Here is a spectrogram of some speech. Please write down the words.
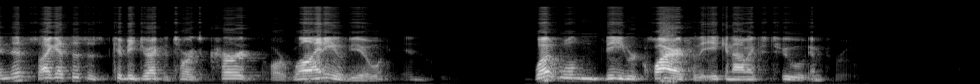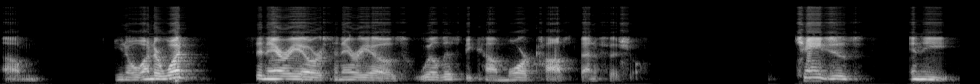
And this, I guess this is, could be directed towards Kurt or, well, any of you. What will be required for the economics to improve? Um, you know, under what scenario or scenarios will this become more cost beneficial? Changes in the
